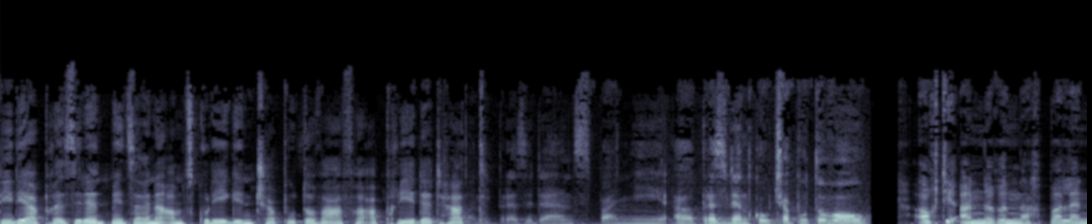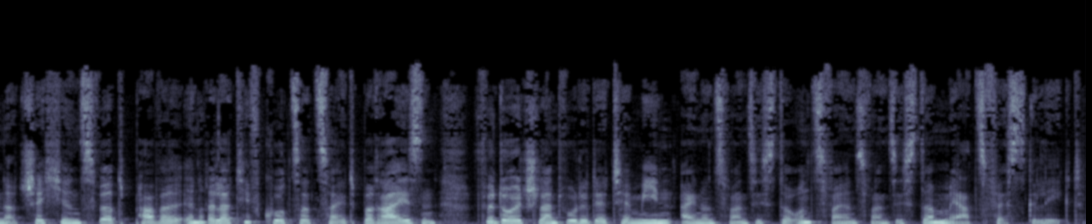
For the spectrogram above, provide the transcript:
die der Präsident mit seiner Amtskollegin Čaputová verabredet hat. Auch die anderen Nachbarländer Tschechiens wird Pavel in relativ kurzer Zeit bereisen. Für Deutschland wurde der Termin 21. und 22. März festgelegt.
